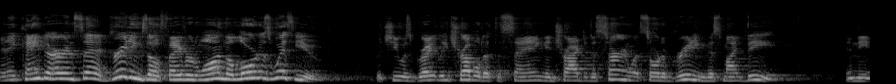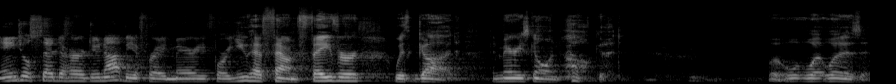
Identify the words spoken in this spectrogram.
And he came to her and said, Greetings, O favored one, the Lord is with you. But she was greatly troubled at the saying and tried to discern what sort of greeting this might be. And the angel said to her, Do not be afraid, Mary, for you have found favor with God. And Mary's going, Oh, good. what, what, what is it?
